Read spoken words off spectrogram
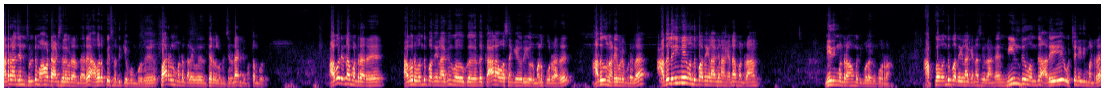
நடராஜன் சொல்லிட்டு மாவட்ட ஆட்சித்தலைவராக இருந்தார். அவரை போய் சந்திக்க போகும்போது பாராளுமன்ற தலைவர் தேர்தல் வந்துச்சு ரெண்டாயிரத்தி பத்தொம்போது அவர் என்ன பண்ணுறாரு அவர் வந்து பார்த்தீங்கன்னாக்க இந்த கால கேவரி ஒரு மனு போடுறாரு. அதுவும் நடைமுறை முடியல அதுலேயுமே வந்து பார்த்தீங்கன்னாக்க நாங்கள் என்ன பண்ணுறோம் நீதிமன்ற அவமதி போலக்கு போடுறோம். அப்போ வந்து பார்த்தீங்கன்னாக்க என்ன செய்கிறாங்க மீண்டும் வந்து அதே உச்சநீதிமன்ற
